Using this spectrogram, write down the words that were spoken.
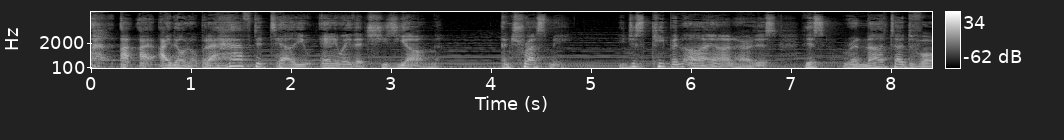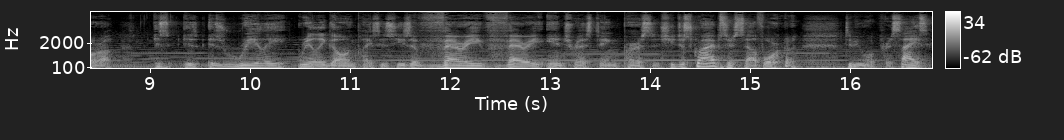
I, I, I don't know, but I have to tell you anyway that she's young and trust me, you just keep an eye on her. This this Renata Dvora is, is, is really, really going places. She's a very, very interesting person. She describes herself, or to be more precise,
